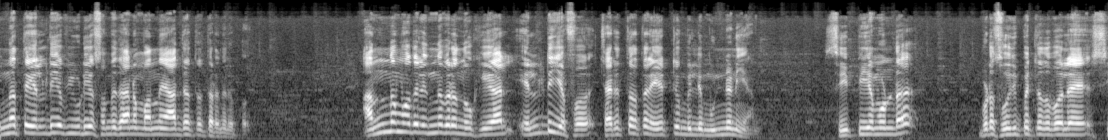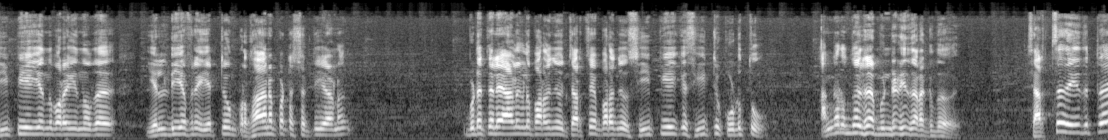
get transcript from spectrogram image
ഇന്നത്തെ L D F U D F സംവിധാനം വന്ന ആദ്യത്തെ തെരഞ്ഞെടുപ്പ്. അന്ന് മുതൽ ഇന്ന് വരെ നോക്കിയാൽ എൽ ഡി എഫ് ചരിത്രത്തിലെ ഏറ്റവും വലിയ മുന്നണിയാണ്. സി പി എം ഉണ്ട് ഇവിടെ സൂചിപ്പിച്ചതുപോലെ സി പി ഐ എന്ന് പറയുന്നത് എൽ ഡി എഫിലെ ഏറ്റവും പ്രധാനപ്പെട്ട ശക്തിയാണ്. ഇവിടെ ചില ആളുകൾ പറഞ്ഞു ചർച്ചയിൽ പറഞ്ഞു സി പി ഐക്ക് സീറ്റ് കൊടുത്തു. അങ്ങനൊന്നുമില്ല മുന്നണി നടക്കുന്നത്. ചർച്ച ചെയ്തിട്ട്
